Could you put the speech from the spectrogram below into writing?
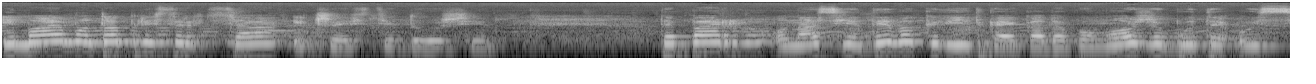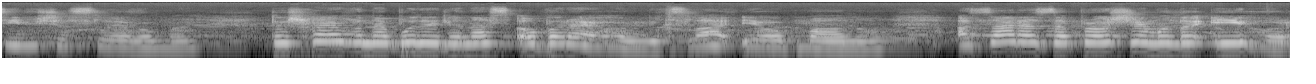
і маємо добрі серця і чисті душі. Тепер у нас є дива квітка, яка допоможе бути усім щасливими. Тож хай вона буде для нас оберегом від зла і обману. А зараз запрошуємо до ігор.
